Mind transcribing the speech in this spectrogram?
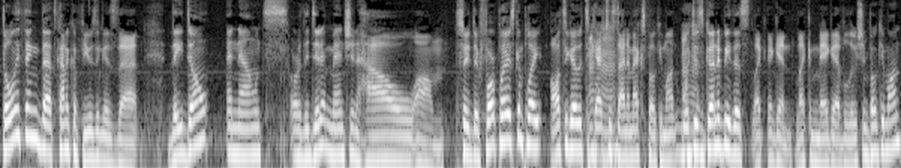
the only thing that's kind of confusing is that they don't announce or they didn't mention how um so the four players can play all together to catch this Dynamax Pokemon, which is gonna be this like again, like a mega evolution Pokemon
